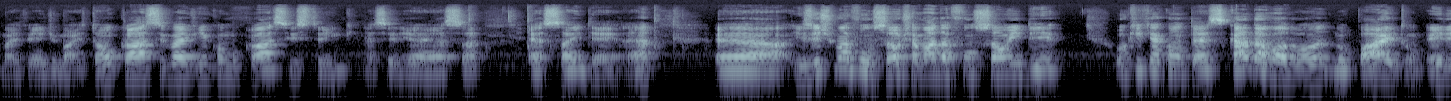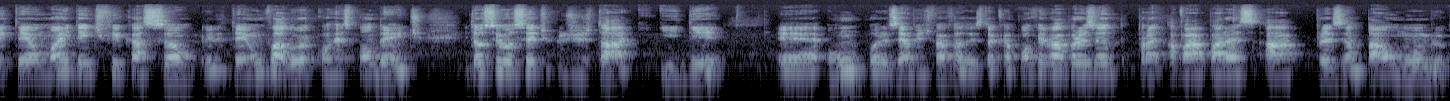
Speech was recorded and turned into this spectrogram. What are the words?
mas vem demais. Então, classe vai vir como classe string, né? seria essa, essa a ideia. Né? É, existe uma função chamada função id. O que, que acontece? Cada valor no Python ele tem uma identificação, ele tem um valor correspondente. Então, se você digitar id é, 1, por exemplo, a gente vai fazer isso daqui a pouco, ele vai apresentar, vai apresentar um número.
